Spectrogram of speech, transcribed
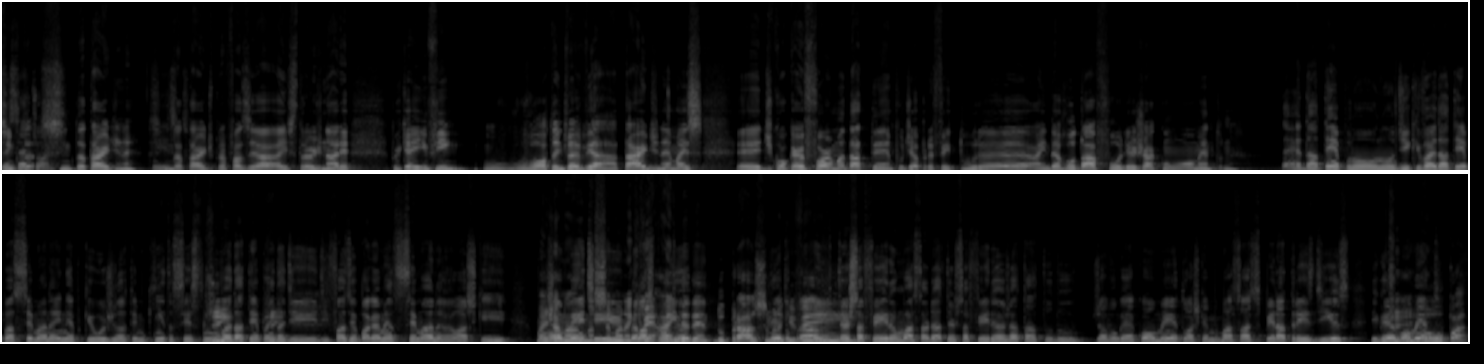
17 horas. 5 da tarde, né? 5 da tarde para fazer a, a, extraordinária. Porque aí, enfim, o, o, voto a gente vai ver à tarde, né? Mas é, de qualquer forma dá tempo de a prefeitura ainda rodar a folha já com o um aumento, né? É, dá tempo. Não, não digo que vai dar tempo a semana ainda, porque hoje nós temos quinta, sexta, sim, não vai dar tempo sim. ainda de, de fazer o pagamento essa semana. Eu acho que Mas já na, na semana que vem, ainda dentro do prazo, semana que vem... Terça-feira, mais tardar terça-feira já tá tudo... Já vão ganhar com aumento. Eu acho que é mais fácil esperar três dias e ganhar sim. com aumento. Opa!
